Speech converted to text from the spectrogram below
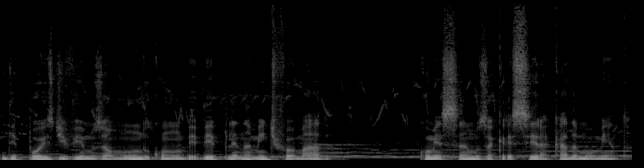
Depois de virmos ao mundo como um bebê plenamente formado, começamos a crescer a cada momento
